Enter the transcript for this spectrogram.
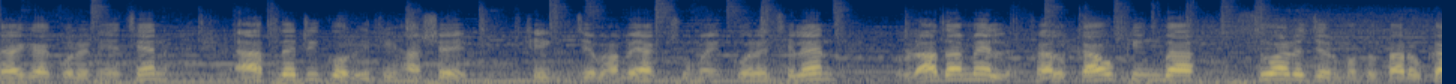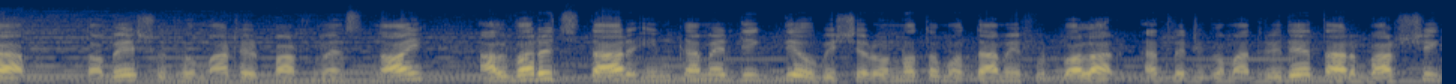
জায়গা করে নিয়েছেন অ্যাথলেটিকোর ইতিহাসে। ঠিক যেভাবে একসময় করেছিলেন রাদামেল ফ্যালকাও কিংবা সুয়ারেজের মতো তারকা। তবে শুধু মাঠের পারফরমেন্স নয় আলভারেজ তার ইনকামের দিক দিয়েও বিশ্বের অন্যতম দামি ফুটবলার। অ্যাথলেটিকো মাদ্রিদে তার বার্ষিক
